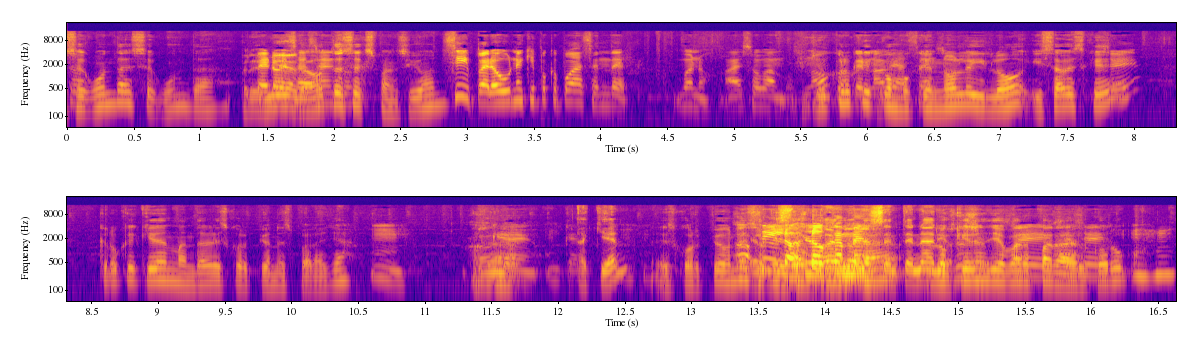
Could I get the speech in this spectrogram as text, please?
segunda es segunda. Pero. Otra es expansión. Sí, pero un equipo que pueda ascender. Bueno, a eso vamos, ¿no? Yo creo Porque que no como que no le hiló y ¿sabes qué? ¿Sí? Creo que quieren mandar escorpiones para allá. Mm, Ah, ok, ok. ¿A quién? Escorpiones. Ah, sí, lo- lo Centenario. Lo quieren Sí, llevar Sí, para sí, el sí. Coruco. Ujú,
